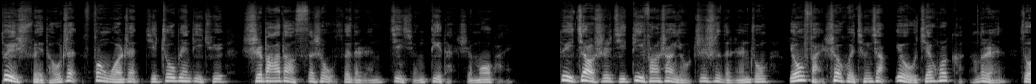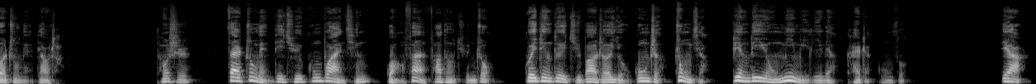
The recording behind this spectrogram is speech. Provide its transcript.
对水头镇、凤窝镇及周边地区十八到四十五岁的人进行地毯式摸排；对教师及地方上有知识的人中有反社会倾向又有结伙可能的人做重点调查。同时，在重点地区公布案情，广泛发动群众，规定对举报者有功者重奖，并利用秘密力量开展工作。第二，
